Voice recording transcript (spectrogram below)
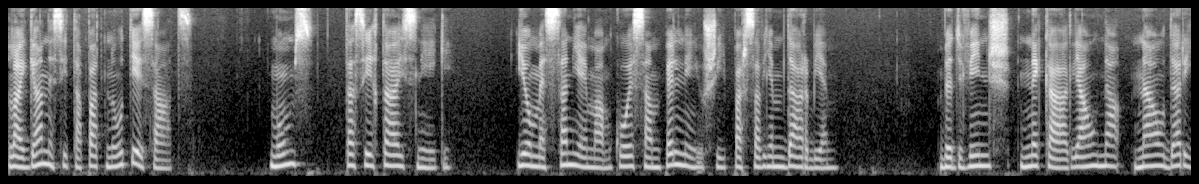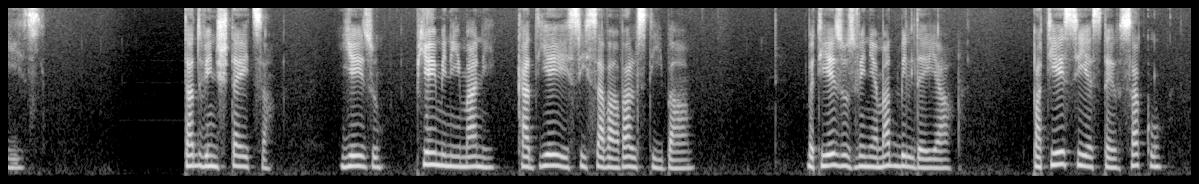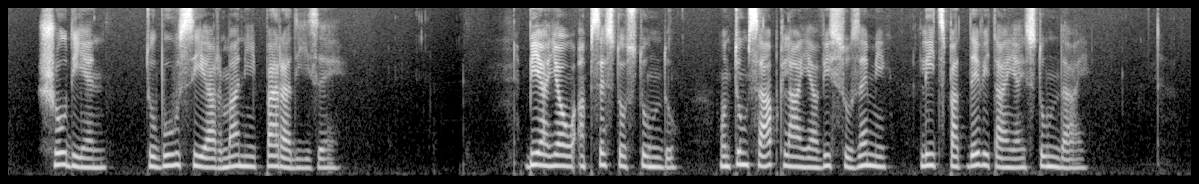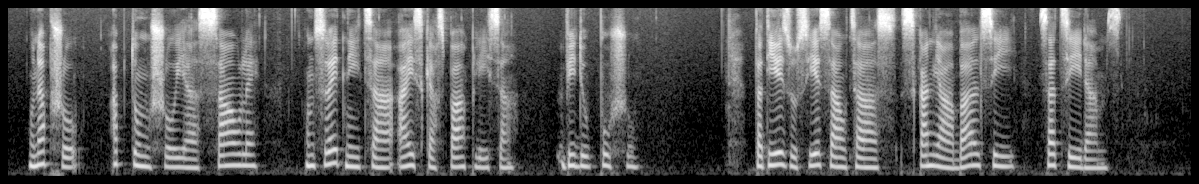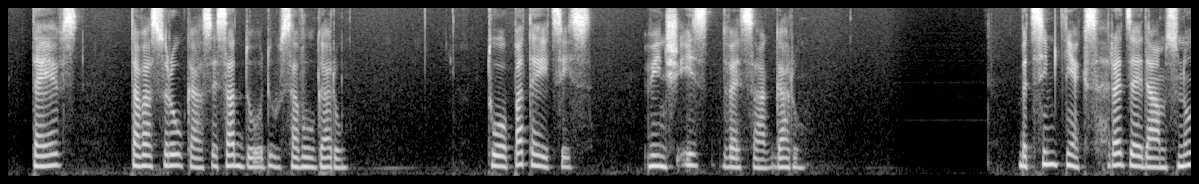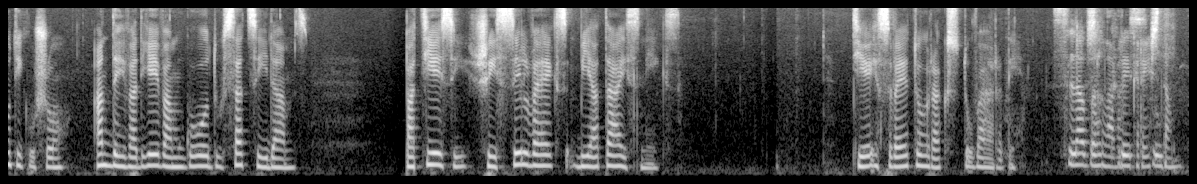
lai gan esi tāpat notiesāts, mums tas ir taisnīgi, jo mēs saņēmām, ko esam pelnījuši par saviem darbiem, bet viņš nekā ļaunā nav darījis. Tad viņš teica: Jēzu, pieminī mani, kad iesi savā valstībā. Bet Jēzus viņam atbildēja: Patiesi es tev saku, šodien tu būsi ar mani paradīzē. Bija jau ap sesto stundu, un tumsa apklāja visu zemi līdz pat devītajai stundai. Un apšo aptumšojās saule, un svētnīcā aizkars pārplīsā vidu pušu. Tad Jēzus iesaucās skaļā balsī, sacīdams: Tēvs, tavās rūkās es atdodu savu garu. To pateicis, viņš izdvēsā garu. Bet simtnieks, redzēdams notikušo, atdeva dievam godu sacīdams: Patiesi šīs cilvēks bija taisnīgs. Tie ir svēto rakstu vārdi. Slava, Slava Kristum. Kristum.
